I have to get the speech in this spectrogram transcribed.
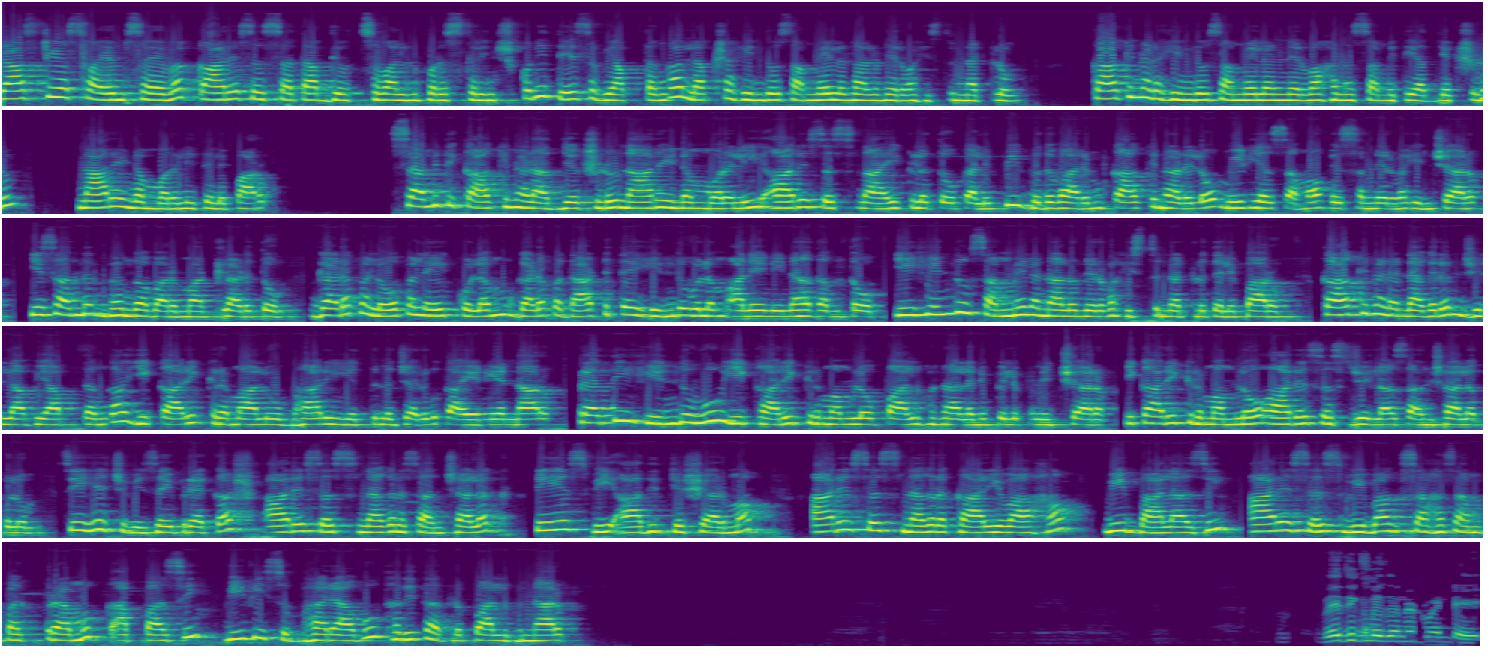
రాష్ట్రీయ స్వయం సేవక్ ఆర్ఎస్ఎస్ శతాబ్ది ఉత్సవాలను పురస్కరించుకుని దేశవ్యాప్తంగా లక్ష హిందూ సమ్మేళనాలు నిర్వహిస్తున్నట్లు కాకినాడ హిందూ సమ్మేళన నిర్వహణ సమితి అధ్యక్షుడు నారాయణ మురళి తెలిపారు. సమితి కాకినాడ అధ్యక్షుడు నారాయణం మురళి ఆర్ఎస్ఎస్ నాయకులతో కలిపి బుధవారం కాకినాడలో మీడియా సమావేశం నిర్వహించారు. ఈ సందర్భంగా వారు మాట్లాడుతూ గడప లోపలే కులం గడప దాటితే హిందువులం అనే నినాదంతో ఈ హిందూ సమ్మేళనాలు నిర్వహిస్తున్నట్లు తెలిపారు. కాకినాడ నగరం జిల్లా వ్యాప్తంగా ఈ కార్యక్రమాలు భారీ ఎత్తున జరుగుతాయని అన్నారు. ప్రతి హిందువు ఈ కార్యక్రమంలో పాల్గొనాలని పిలుపునిచ్చారు. ఈ కార్యక్రమంలో ఆర్ఎస్ఎస్ జిల్లా సంచాలకులు సిహెచ్ విజయ్ ప్రకాష్ ఆర్ఎస్ఎస్ నగర సంచాలక్ టిఎస్వి ఆదిత్య శర్మ ఆర్ఎస్ఎస్ నగర కార్యవాహ వి బాలాజీ ఆర్ఎస్ఎస్ విభాగ్ సహ సంపర్క్ ప్రముఖ్ అప్పాసి వివి సుబ్బారావు తదితరులు పాల్గొన్నారు. వేదిక మీద ఉన్నటువంటి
